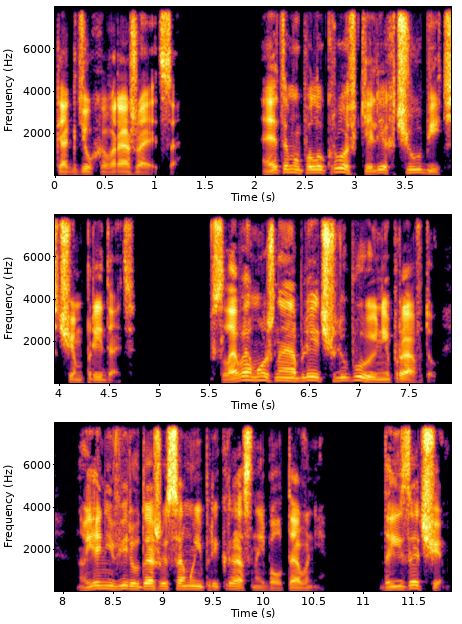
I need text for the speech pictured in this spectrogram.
как Дюха выражается. Этому полукровке легче убить, чем предать. В слова можно облечь любую неправду, но я не верю даже самой прекрасной болтовне. Да и зачем?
